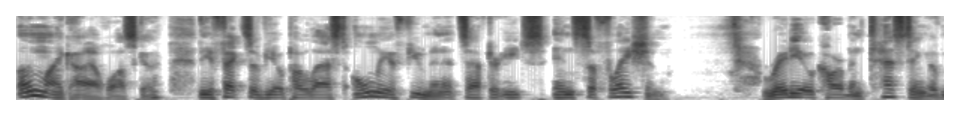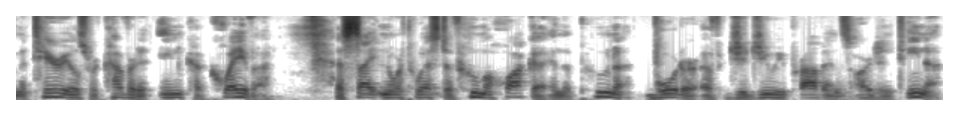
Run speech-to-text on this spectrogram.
Unlike ayahuasca, the effects of yopo last only a few minutes after each insufflation. Radiocarbon testing of materials recovered at Inca Cueva, a site northwest of Humahuaca in the Puna border of Jujuy province, Argentina,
